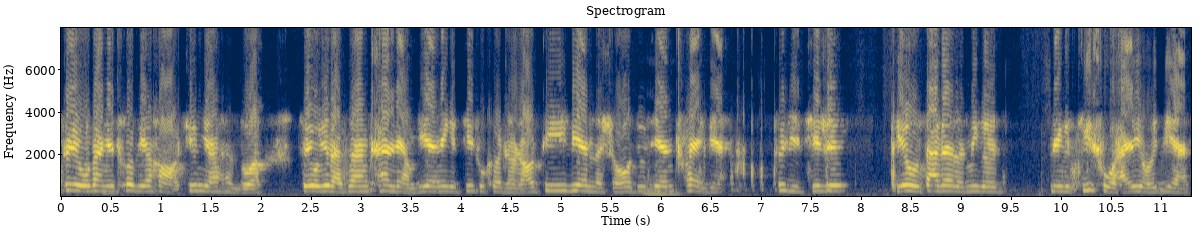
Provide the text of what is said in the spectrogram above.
对我感觉特别好，精简很多，所以我就打算看两遍那个基础课程，然后第一遍的时候就先串一遍，自己其实也有大概的那个那个基础还是有一点，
